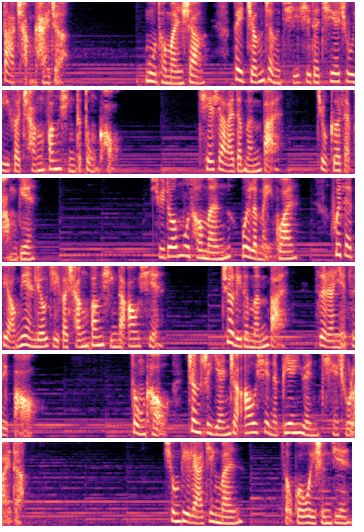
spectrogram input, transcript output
大敞开着，木头门上被整整齐齐地切出一个长方形的洞口，切下来的门板就搁在旁边。许多木头门为了美观，会在表面留几个长方形的凹陷，这里的门板自然也最薄。洞口正是沿着凹陷的边缘切出来的。兄弟俩进门，走过卫生间。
